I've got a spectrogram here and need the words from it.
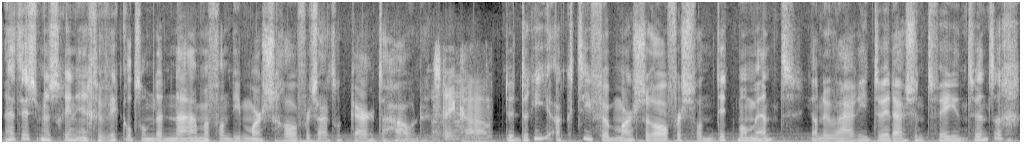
Het is misschien ingewikkeld om de namen van die Marsrovers uit elkaar te houden. Stay calm. De drie actieve Marsrovers van dit moment, januari 2022,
